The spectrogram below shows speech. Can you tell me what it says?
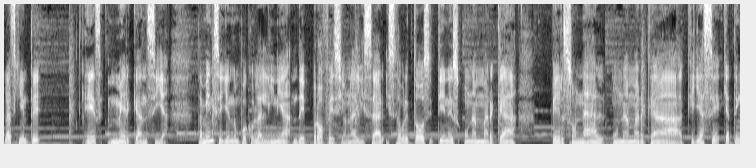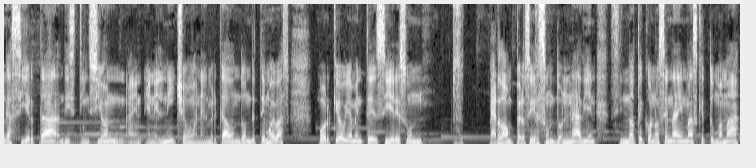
La siguiente es mercancía. También siguiendo un poco la línea de profesionalizar y sobre todo si tienes una marca personal, una marca que ya, sé, ya tenga cierta distinción en, el nicho o en el mercado en donde te muevas, porque obviamente si eres un, pues, perdón, pero si eres un don nadie, si no te conoce nadie más que tu mamá,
